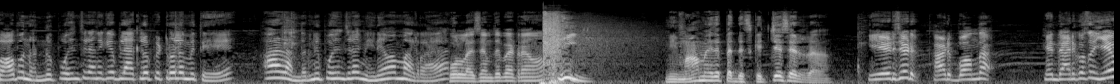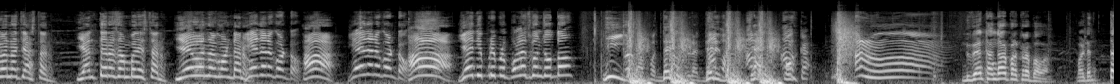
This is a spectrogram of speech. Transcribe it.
బాబు నన్ను పోషించడానికే బ్లాక్లో పెట్రోల్ అమ్మితే వాళ్ళందరినీ పోషించడానికి నేనేమమ్మాలరా? బెటర్ ఏమో. మీ మామ ఏదో పెద్ద స్కెచ్ చేశాడు రా ఏడిచాడు ఆడి బొంద. నేను దానికోసం ఏమన్నా చేస్తాను? ఎంతైనా సంపాదిస్తాను. ఏమన్నా కొంటాను. ఏదనుకుంటావు ఆ, ఏదనుకుంటావు ఆ. ఏది ఇప్పుడు ఇప్పుడు పొలేసుకొని చూద్దాం? నీ అబ్బ దరిద్రుడా, దరిద్రుడా, ఛే, కుక్క. నువ్వేం కంగారు పడకరా బావా? వాడు ఎంత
